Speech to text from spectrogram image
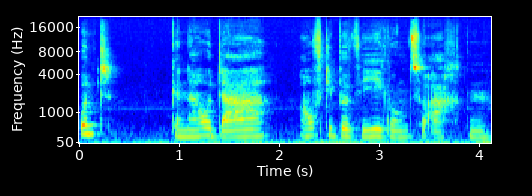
und genau da auf die Bewegung zu achten.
